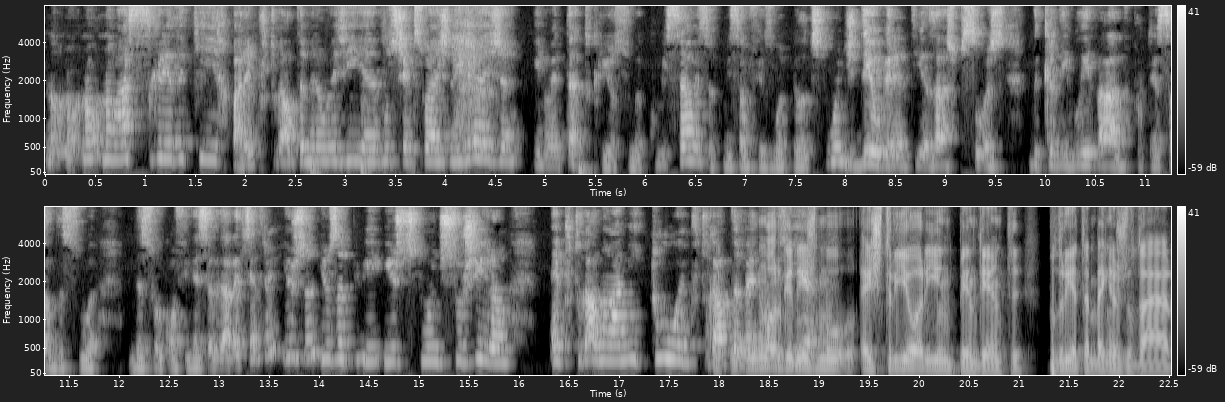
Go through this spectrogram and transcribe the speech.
não, não, não, não há segredo aqui. Repara, em Portugal também não havia abusos sexuais na igreja. E, no entanto, criou-se uma comissão. Essa comissão fez um apelo a testemunhos, deu garantias às pessoas de credibilidade, de proteção da sua, da sua confidencialidade, etc. E os, e, os, e os testemunhos surgiram. Em Portugal não há MeToo, em Portugal também um não Um organismo exterior e independente poderia também ajudar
